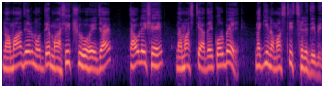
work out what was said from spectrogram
নামাজের মধ্যে মাসিক শুরু হয়ে যায়, তাহলে সে নামাজটি আদায় করবে নাকি নামাজটি ছেড়ে দেবে?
